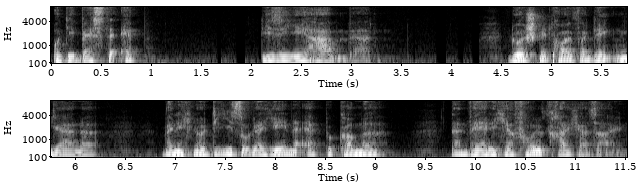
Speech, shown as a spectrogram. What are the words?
und die beste App, die sie je haben werden. Durchschnittkäufer denken gerne, wenn ich nur diese oder jene App bekomme, dann werde ich erfolgreicher sein.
